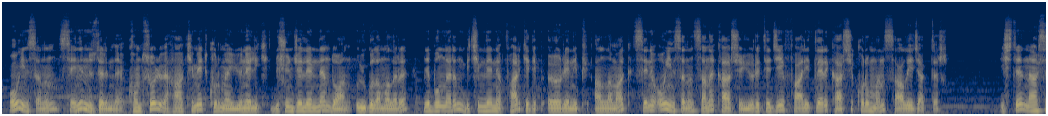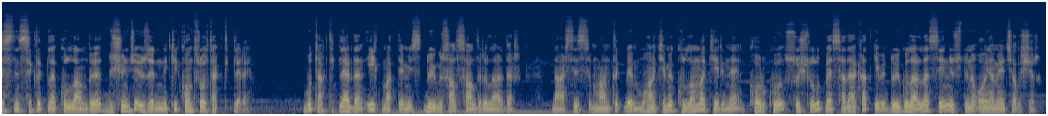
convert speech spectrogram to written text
O insanın senin üzerinde kontrol ve hakimiyet kurmaya yönelik düşüncelerinden doğan uygulamaları ve bunların biçimlerini fark edip öğrenip anlamak seni o insanın sana karşı yürüteceği faaliyetlere karşı korunmanı sağlayacaktır. İşte narsistin sıklıkla kullandığı düşünce üzerindeki kontrol taktikleri. Bu taktiklerden ilk maddemiz duygusal saldırılardır. Narsis, mantık ve muhakeme kullanmak yerine korku, suçluluk ve sadakat gibi duygularla senin üstüne oynamaya çalışır.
